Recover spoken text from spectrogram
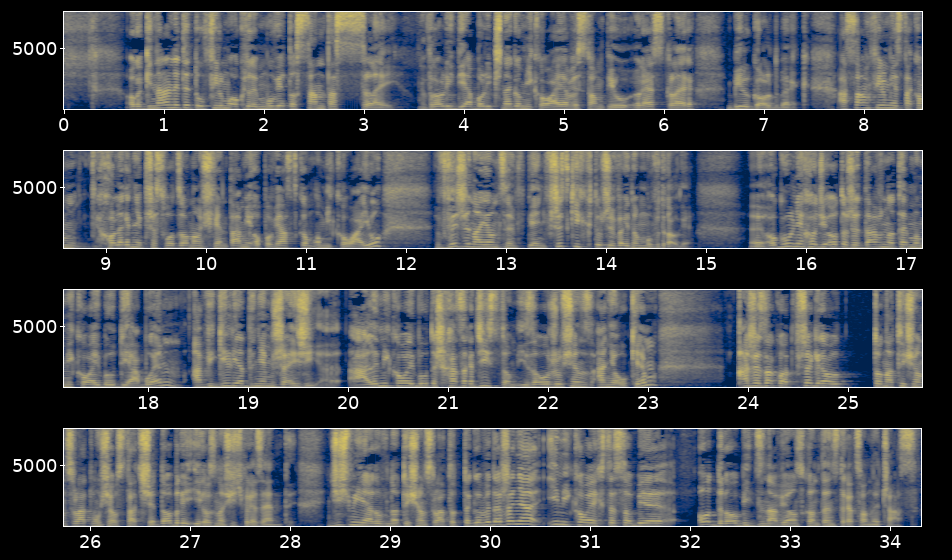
Oryginalny tytuł filmu, o którym mówię, to Santa's Slay. W roli diabolicznego Mikołaja wystąpił wrestler Bill Goldberg. A sam film jest taką cholernie przesłodzoną świętami opowiastką o Mikołaju, wyżynającym w pień wszystkich, którzy wejdą mu w drogę. E, ogólnie chodzi o to, że dawno temu Mikołaj był diabłem, a Wigilia dniem rzezi. Ale Mikołaj był też hazardzistą i założył się z aniołkiem, a że zakład przegrał, to na tysiąc lat musiał stać się dobry i roznosić prezenty. Dziś mija równo tysiąc lat od tego wydarzenia i Mikołaj chce sobie odrobić z nawiązką ten stracony czas.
